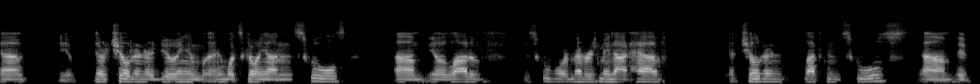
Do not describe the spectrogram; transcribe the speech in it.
uh, you know, their children are doing and, and what's going on in schools. Um, you know, a lot of school board members may not have you children left in schools. Um, they've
